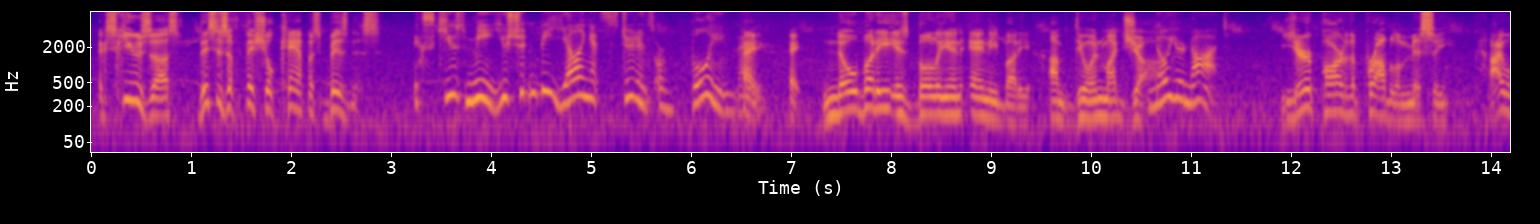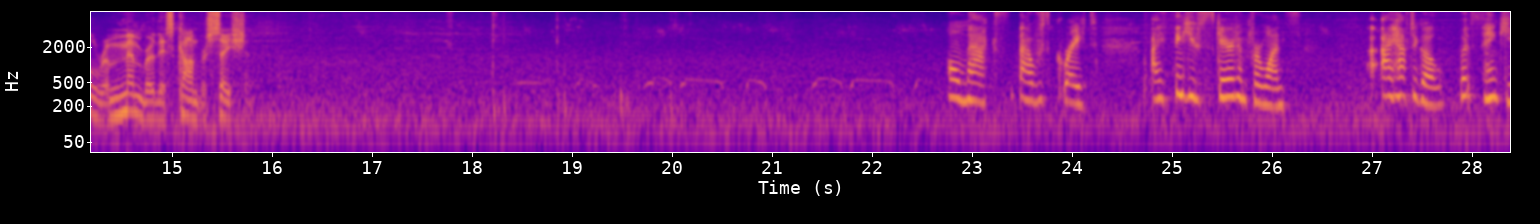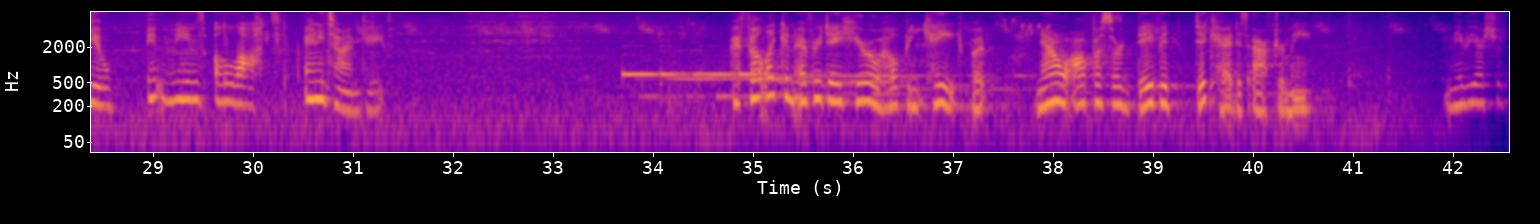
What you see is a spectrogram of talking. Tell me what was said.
Excuse us, this is official campus business. Excuse me, you shouldn't be yelling at students or bullying them. Hey, hey, nobody is bullying anybody. I'm doing my job. No, you're not. You're part of the problem, Missy. I will remember this conversation. Oh, Max, that was great. I think you scared him for once. I have to go, but thank you. It means a lot. Anytime, Kate. I felt like an everyday hero helping Kate, but now Officer David Dickhead is after me. Maybe I should.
